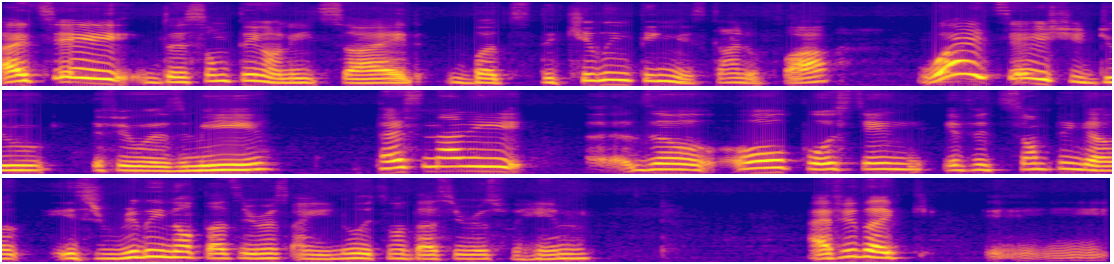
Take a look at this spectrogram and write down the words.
I'd say there's something on each side, but the killing thing is kind of far. What I'd say you should do if it was me, personally, uh, the whole posting, if it's something that is really not that serious and you know it's not that serious for him, I feel like eh,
